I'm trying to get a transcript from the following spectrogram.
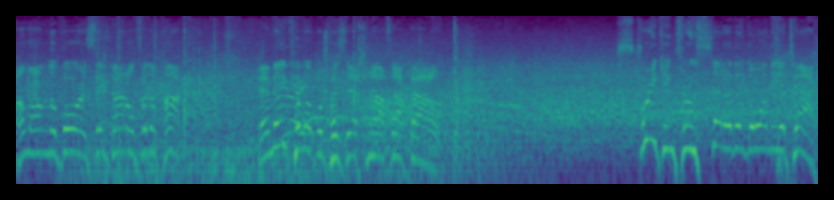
Along the boards, they battle for the puck. And they come up with possession off that battle. Streaking through center, they go on the attack.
